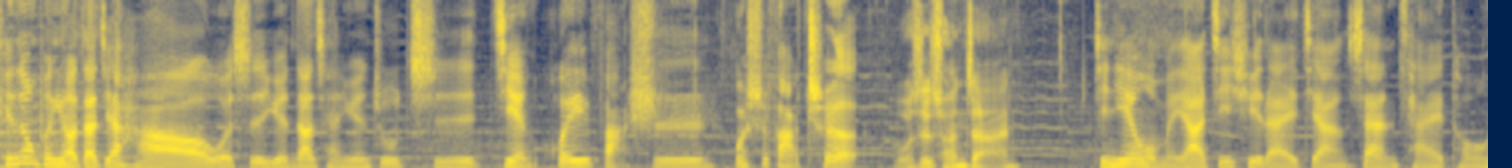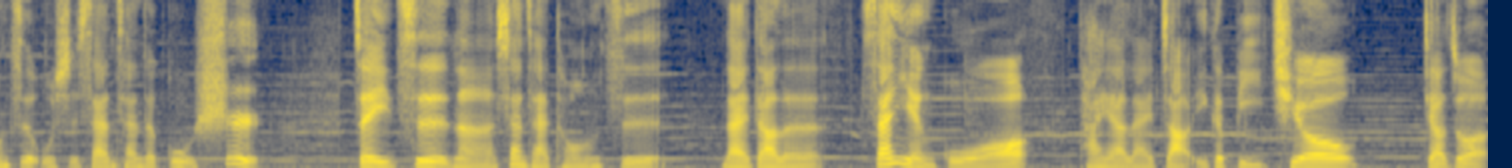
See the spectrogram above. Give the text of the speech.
听众朋友，大家好，我是元道禅院住持建辉法师，我是法彻，我是船长。今天我们要继续来讲善财童子五十三参的故事。这一次呢，善财童子来到了三眼国，他要来找一个比丘，叫做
